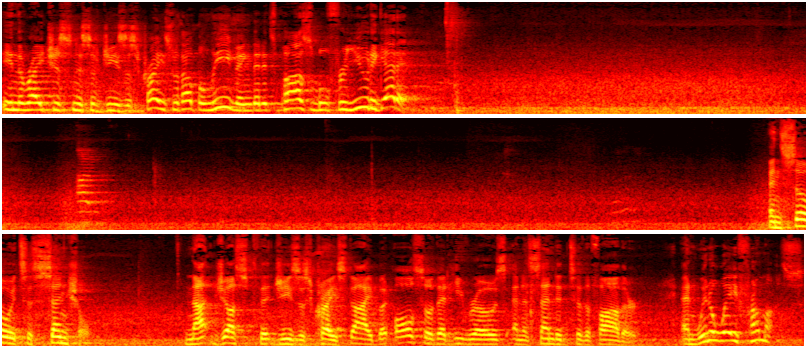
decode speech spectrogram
in the righteousness of Jesus Christ without believing that it's possible for you to get it. And so it's essential not just that Jesus Christ died, but also that he rose and ascended to the Father and went away from us.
